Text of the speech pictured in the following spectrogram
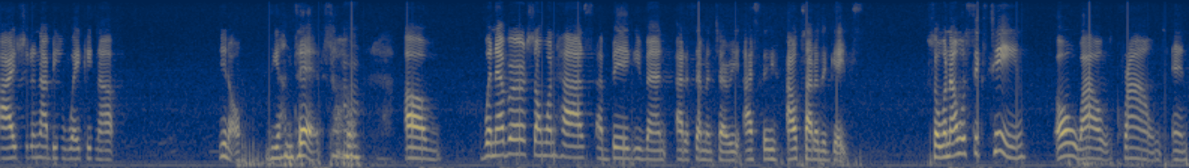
I should not be waking up, you know, the undead." So, um, whenever someone has a big event at a cemetery, I stay outside of the gates. So when I was 16, oh wow, crowned, and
